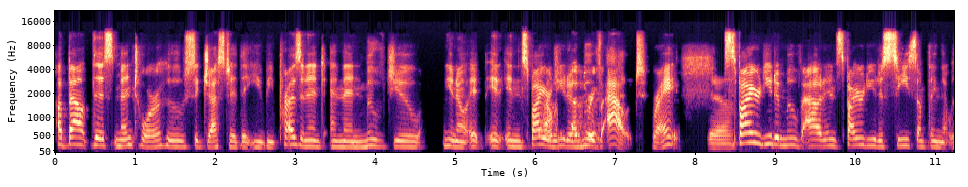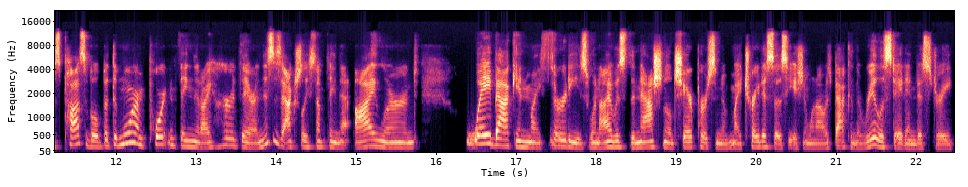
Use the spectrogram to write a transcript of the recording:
about this mentor who suggested that you be president and then moved you you know it it inspired you to move out right? Yeah. inspired you to move out inspired you to see something that was possible. But the more important thing that i heard there and this is actually something that i learned way back in my 30s when i was the national chairperson of my trade association when i was back in the real estate industry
